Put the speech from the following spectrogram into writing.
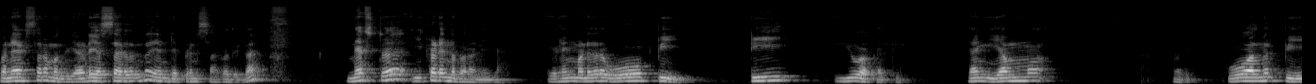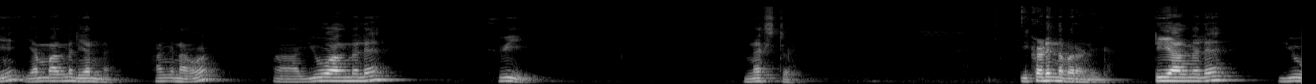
ಕೊನೆ ಅಕ್ಷರ ಮೊದಲು ಎರಡು ಎಸ್ ಇರೋದ್ರಿಂದ ಏನು ಡಿಫ್ರೆನ್ಸ್ ಆಗೋದಿಲ್ಲ. ನೆಕ್ಸ್ಟ್ ಈ ಕಡೆಯಿಂದ ಬರೋಣ ಈಗ. ಇವ್ರು ಹೆಂಗೆ ಮಾಡಿದ್ರೆ? ಒ ಪಿ, ಟಿ ಯು ಆಕತಿ. ಹೆಂಗೆ? ಎಂ ಸಾರಿ ಓ ಆದಮೇಲೆ ಪಿ ಎಂ ಆದಮೇಲೆ ಎನ್. ಹಂಗೆ ನಾವು ಯು ಆದಮೇಲೆ ವಿ. ನೆಕ್ಸ್ಟ್. ಈ ಕಡೆಯಿಂದ ಬರೋಣ ಈಗ. ಟಿ ಆದಮೇಲೆ ಯು,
